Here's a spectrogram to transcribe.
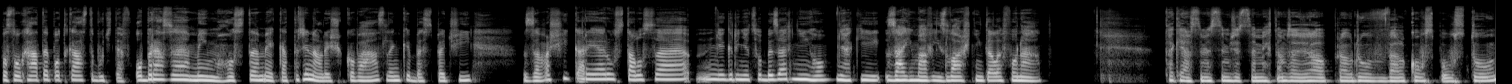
Posloucháte podcast Buďte v obraze. Mým hostem je Kateřina Lišková z Linky Bezpečí. Za vaší kariéru stalo se někdy něco bizarního, nějaký zajímavý, zvláštní telefonát? Tak já si myslím, že jsem jich tam zažila opravdu velkou spoustu. Uh,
